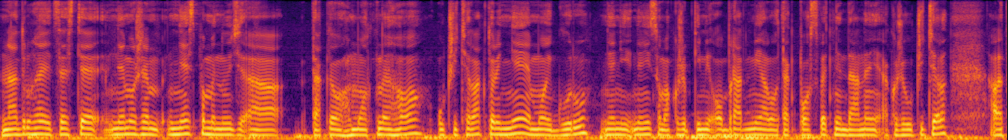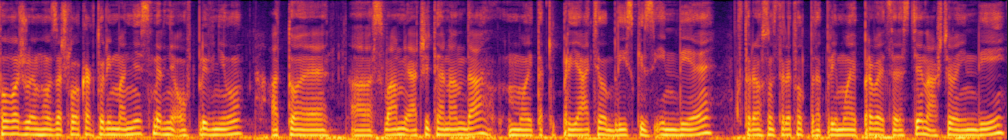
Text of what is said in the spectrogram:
Na druhej ceste nemôžem nespomenúť a, takého hmotného učiteľa, ktorý nie je môj guru, není, není som akože tými obradmi alebo tak posvetne daný akože učiteľ, ale považujem ho za človeka, ktorý ma nesmierne ovplyvnil a to je a, s vami Achitananda, môj taký priateľ blízky z Indie, ktorého som stretol pri mojej prvej ceste návšteve Indii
